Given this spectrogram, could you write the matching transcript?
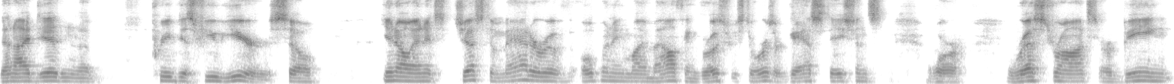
than I did in the previous few years. So, you know, and it's just a matter of opening my mouth in grocery stores or gas stations or restaurants or being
